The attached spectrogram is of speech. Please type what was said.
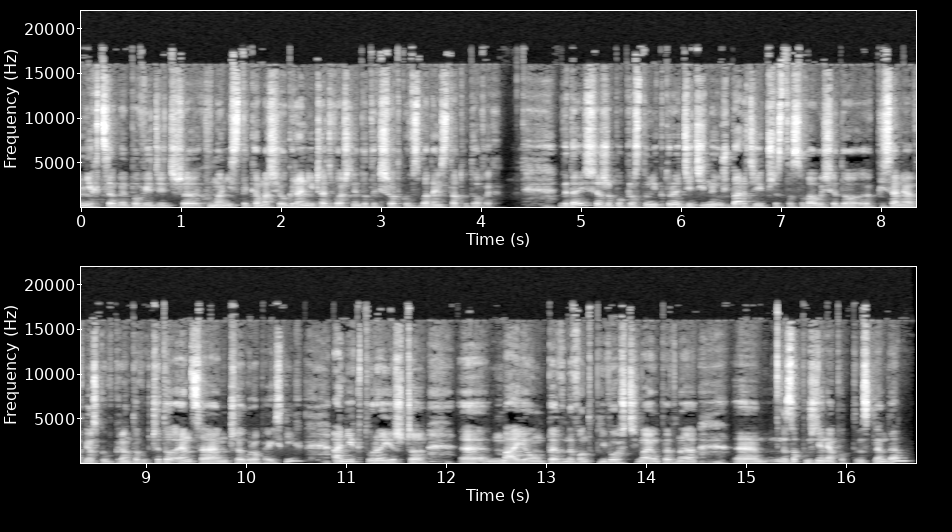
nie chcemy powiedzieć, że humanistyka ma się ograniczać właśnie do tych środków z badań statutowych. Wydaje się, że po prostu niektóre dziedziny już bardziej przystosowały się do pisania wniosków grantowych, czy to NCM, czy europejskich, a niektóre jeszcze e, mają pewne wątpliwości, mają pewne e, zapóźnienia pod tym względem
